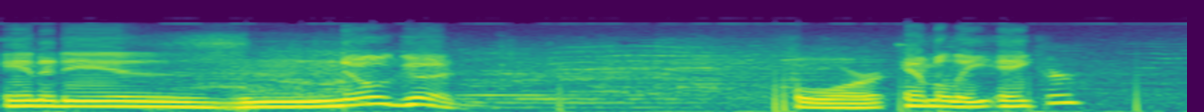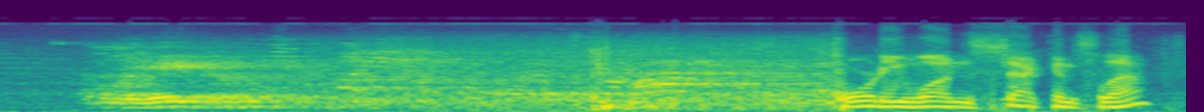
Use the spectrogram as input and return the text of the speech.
and it is no good. for Emily Aker. 41 seconds left.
